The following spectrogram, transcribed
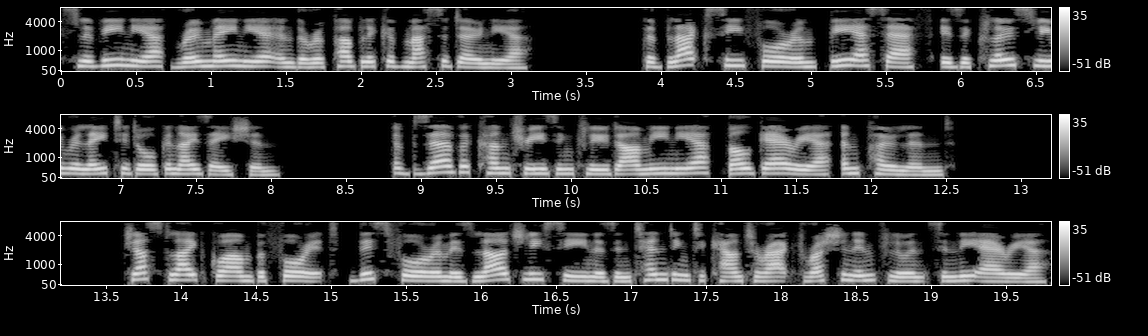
Slovenia, Romania and the Republic of Macedonia. The Black Sea Forum BSF, is a closely related organization. Observer countries include Armenia, Bulgaria, and Poland. Just like Guam before it, this forum is largely seen as intending to counteract Russian influence in the area.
